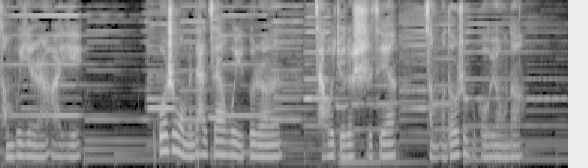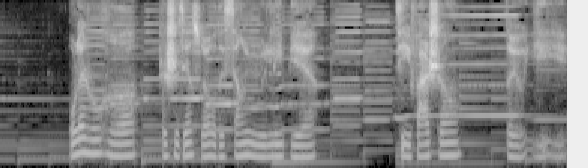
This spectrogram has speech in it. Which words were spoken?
从不因人而异。不过是我们太在乎一个人，才会觉得时间怎么都是不够用的。无论如何。这世间所有的相遇离别，记忆发生，都有意义。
